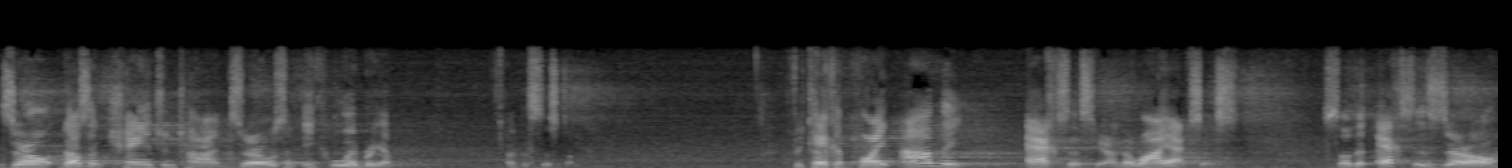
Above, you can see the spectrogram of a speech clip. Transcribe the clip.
Zero doesn't change in time. Zero is an equilibrium of the system. If we take a point on the axis here, on the y-axis, so that x is zero,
